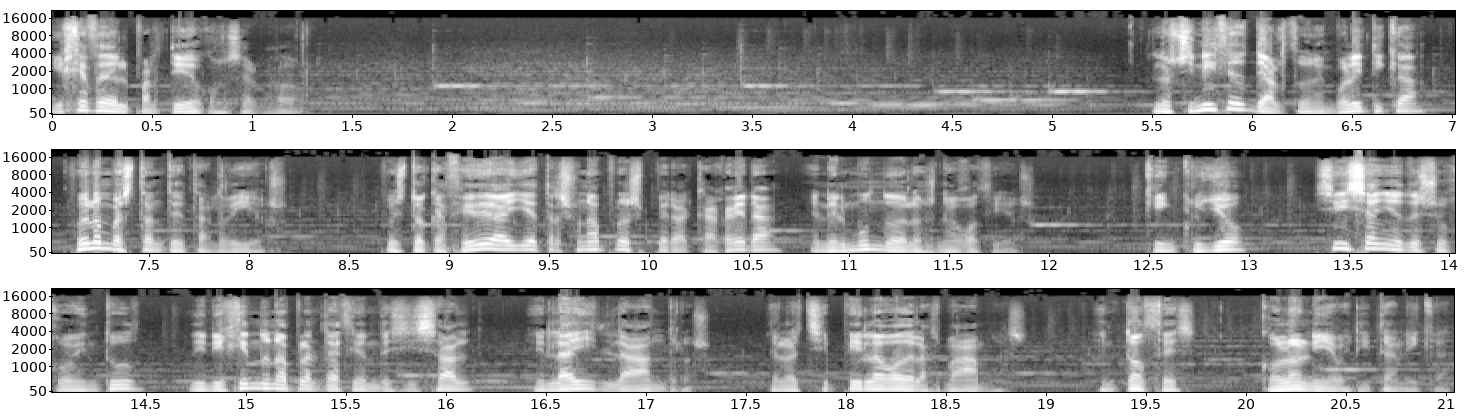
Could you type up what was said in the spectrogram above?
y jefe del Partido Conservador. Los inicios de Arthur en política fueron bastante tardíos, puesto que accedió a ella tras una próspera carrera en el mundo de los negocios, que incluyó seis años de su juventud dirigiendo una plantación de sisal en la isla Andros, del archipiélago de las Bahamas, entonces colonia británica.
